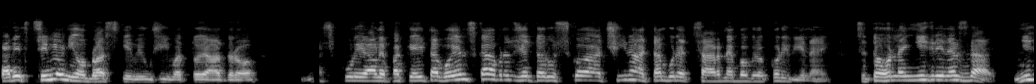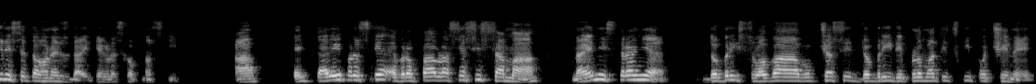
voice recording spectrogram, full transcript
tady v civilní oblasti využívat to jádro, kvůli, ale pak je i ta vojenská, protože to Rusko a Čína, ať tam bude car nebo kdokoliv jiný, se tohohle nikdy nevzdají. Nikdy se toho nevzdají, těchto schopností. A teď tady prostě Evropa vlastně si sama na jedné straně dobrý slova, občas i dobrý diplomatický počiny,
